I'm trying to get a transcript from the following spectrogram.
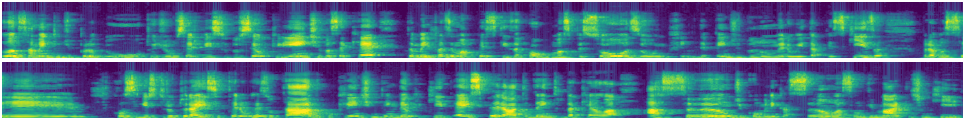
lançamento de produto, de um serviço do seu cliente, você quer também fazer uma pesquisa com algumas pessoas, ou enfim, depende do número e da pesquisa, para você conseguir estruturar isso e ter um resultado para o cliente entender o que, que é esperado dentro daquela ação de comunicação, ação de marketing que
